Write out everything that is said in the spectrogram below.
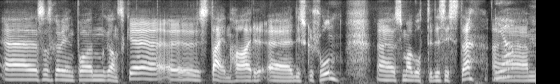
så skal vi inn på en ganske eh, steinhard eh, diskusjon eh, som har gått i det siste. Ja. Eh,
